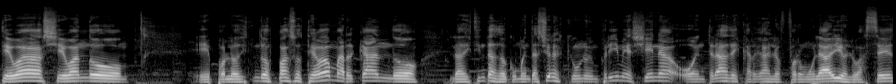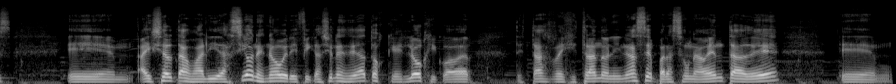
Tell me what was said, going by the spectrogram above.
te va llevando eh, por los distintos pasos, te va marcando las distintas documentaciones que uno imprime, llena o entras, descargas los formularios, lo haces. Eh, hay ciertas validaciones, ¿no? Verificaciones de datos que es lógico. A ver, te estás registrando en INASE para hacer una venta de. Eh,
